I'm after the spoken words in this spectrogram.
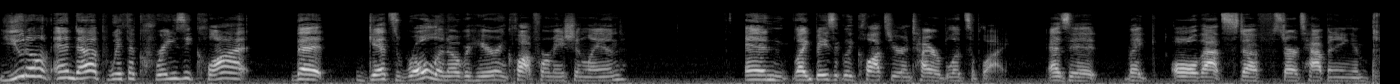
you don't end up with a crazy clot that gets rolling over here in clot formation land and like basically clots your entire blood supply as it, like all that stuff starts happening and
